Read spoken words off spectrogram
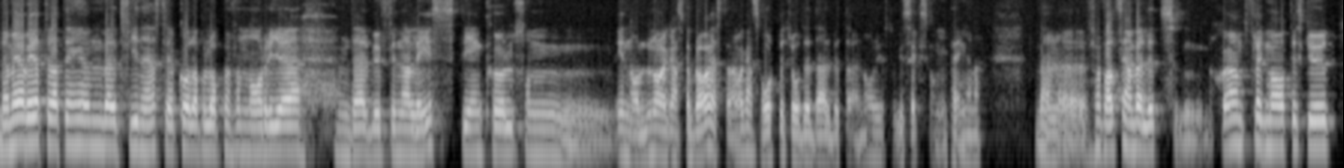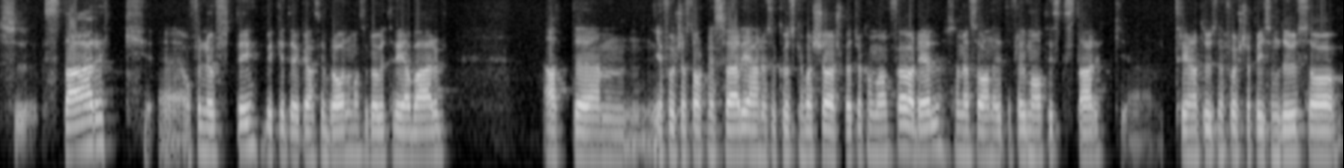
Nej, men jag vet att det är en väldigt fin häst. Jag kollar på loppen från Norge. En derbyfinalist i en kull som innehåller några ganska bra hästar. Han var ganska hårt betrodd i derbyt där i Norge. Stod i sex gånger pengarna. Men eh, framförallt ser han väldigt skönt flegmatisk ut. Stark eh, och förnuftig, vilket är ganska bra när man ska gå över tre varv. Att eh, ge första starten i Sverige här nu så kusken får körspö det kommer vara en fördel. Som jag sa, han är lite flegmatisk, stark. Eh, 300 000 första pris som du sa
